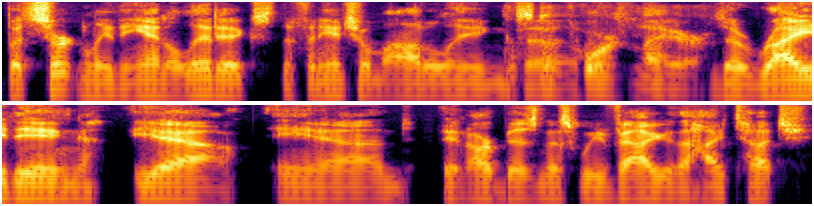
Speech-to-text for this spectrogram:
but certainly the analytics, the financial modeling, the, the support layer, the writing, mm-hmm. yeah. And in our business, we value the high touch.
